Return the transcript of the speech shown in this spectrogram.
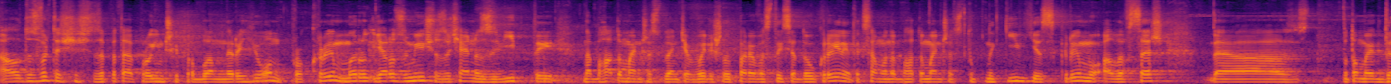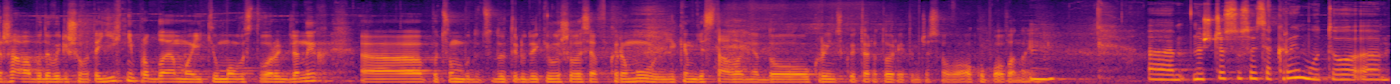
Але дозвольте ще запитаю про інший проблемний регіон, про Крим. Ми я розумію, що звичайно звідти набагато менше студентів вирішили перевестися до України. Так само набагато менше вступників є з Криму, але все ж е, по тому, як держава буде вирішувати їхні проблеми, які умови створить для них. Е, по цьому будуть судити люди, які лишилися в Криму, яким є ставлення до української території тимчасово окупованої. Е, Ну, що стосується Криму, то е,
